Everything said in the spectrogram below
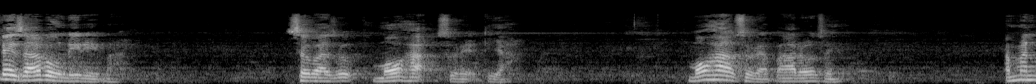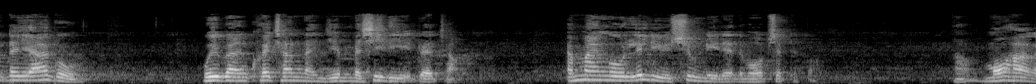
လှည့်စားပုံလေးတွေမှာဆိုပါစို့မောဟဆိုတဲ့တရား မောဟဆိုတာဘာတော့ဆိုရင်အမှန်တရားကိုဝေဖန်ခွဲခြားနိုင်ခြင်းမရှိသည့်အတွက်ကြောင့်အမှန်ကိုလစ်လျူရှုနေတဲ့သဘောဖြစ်တယ်ပေါ့နော်မောဟက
